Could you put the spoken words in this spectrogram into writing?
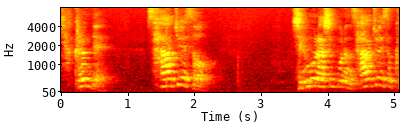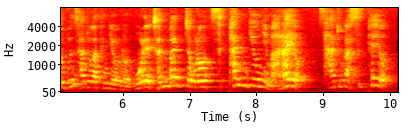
자 그런데 사주에서 질문하신 분은 사주에서 그분 사주 같은 경우는 올해 전반적으로 습한 기운이 많아요. 사주가 습해요.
